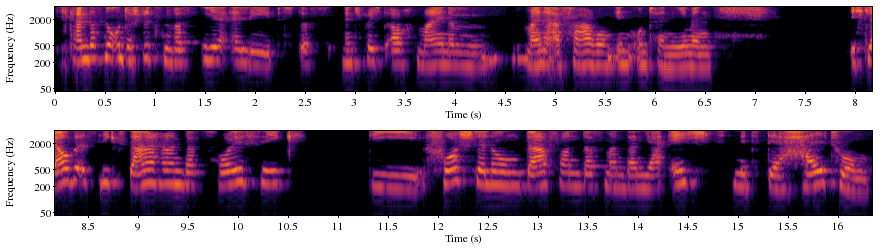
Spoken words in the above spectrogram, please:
Ich kann das nur unterstützen, was ihr erlebt. Das entspricht auch meinem, meiner Erfahrung in Unternehmen. Ich glaube, es liegt daran, dass häufig die Vorstellung davon, dass man dann ja echt mit der Haltung,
